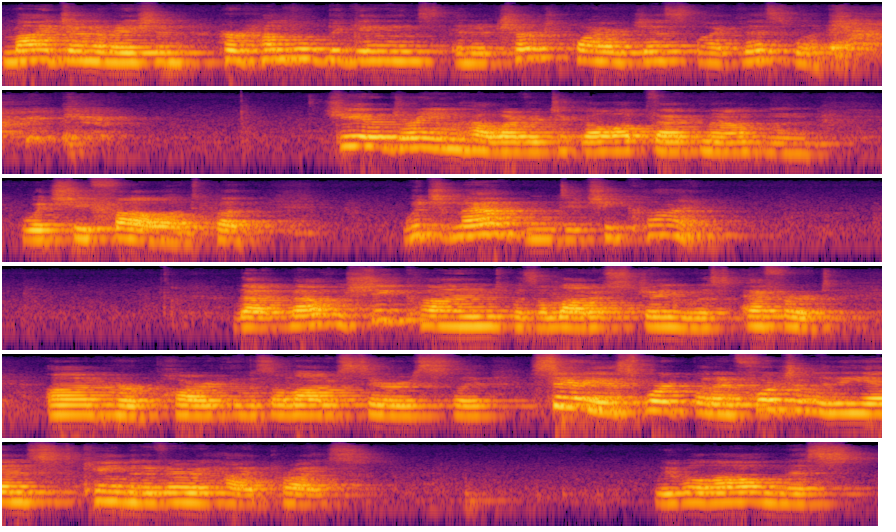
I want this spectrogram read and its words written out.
my generation, her humble beginnings in a church choir just like this one. She had a dream, however, to go up that mountain which she followed, but which mountain did she climb? That mountain she climbed was a lot of strenuous effort on her part. It was a lot of seriously, serious work, but unfortunately the end came at a very high price. We will all miss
